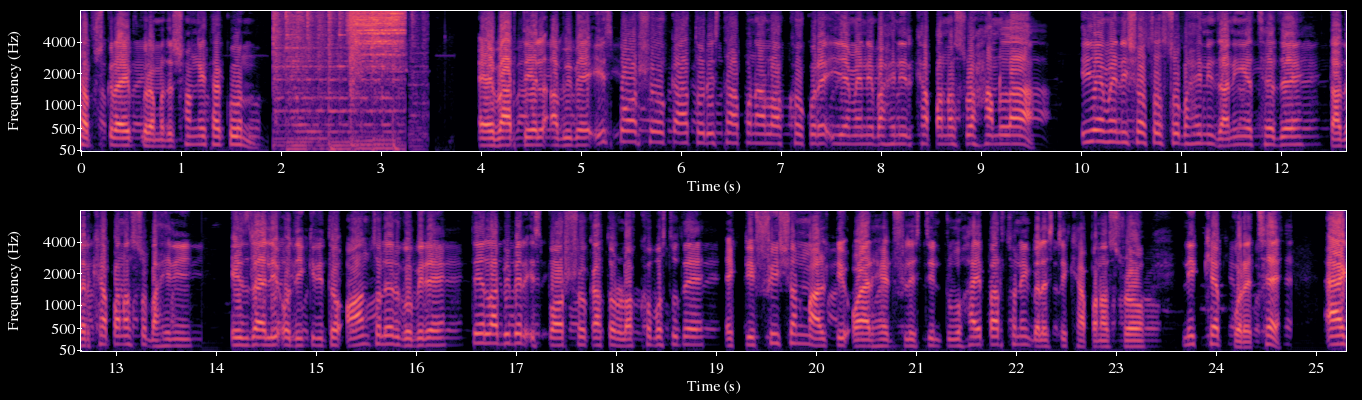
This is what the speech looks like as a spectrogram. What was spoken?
সাবস্ক্রাইব করে আমাদের সঙ্গে থাকুন। এবার তেল আবিবে স্পর্শ কাতর স্থাপনা লক্ষ্য করে ইয়েমেনি বাহিনীর ক্ষেপণাস্ত্র হামলা। ইয়েমেনি সশস্ত্র বাহিনী জানিয়েছে যে তাদের ক্ষেপণাস্ত্র বাহিনী ইসরায়েলি অধিকৃত অঞ্চলের গভীরে তেল আবিবের স্পর্শকাতর লক্ষ্যবস্তুতে একটি ফিশন মাল্টি ওয়ারহেড ফিলিস্তিন টু হাইপারসনিক ব্যালিস্টিক ক্ষেপণাস্ত্র নিক্ষেপ করেছে। এক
